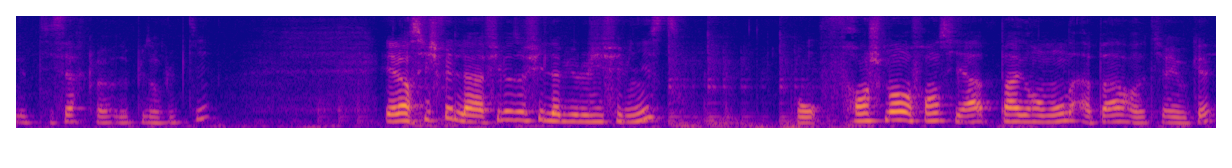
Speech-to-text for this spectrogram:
des petits cercles de plus en plus petits. Et alors si je fais de la philosophie de la biologie féministe, bon, franchement en France, il n'y a pas grand monde à part euh, Thierry Houquet.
